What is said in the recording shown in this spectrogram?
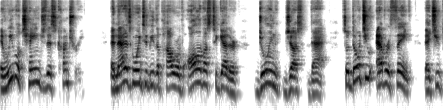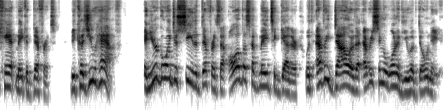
and we will change this country. And that is going to be the power of all of us together doing just that. So don't you ever think that you can't make a difference because you have. And you're going to see the difference that all of us have made together with every dollar that every single one of you have donated.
